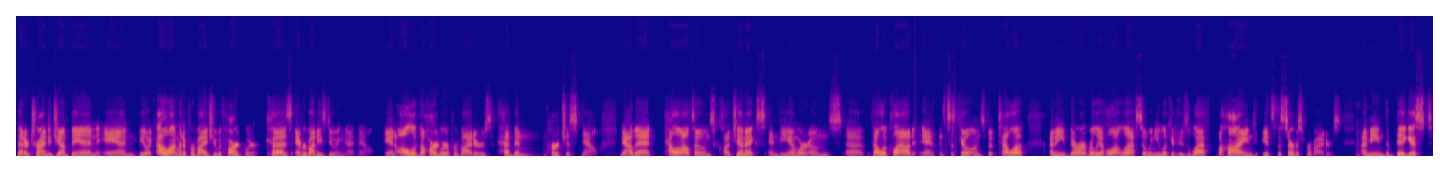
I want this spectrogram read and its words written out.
that are trying to jump in and be like, oh, I'm going to provide you with hardware because everybody's doing that now and all of the hardware providers have been purchased now. Now that Palo Alto owns CloudGenix and VMware owns uh, VeloCloud and Cisco owns Viptela, I mean, there aren't really a whole lot left. So when you look at who's left behind, it's the service providers. Mm-hmm. I mean, the biggest,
